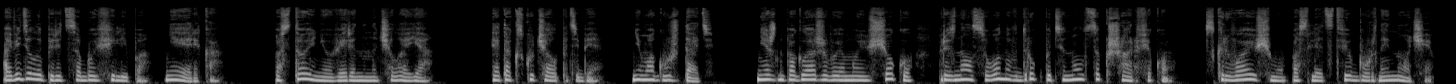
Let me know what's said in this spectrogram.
а видела перед собой Филиппа, не Эрика. «Постой», — неуверенно начала я. «Я так скучал по тебе. Не могу ждать». Нежно поглаживая мою щеку, признался он и вдруг потянулся к шарфику, скрывающему последствия бурной ночи.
